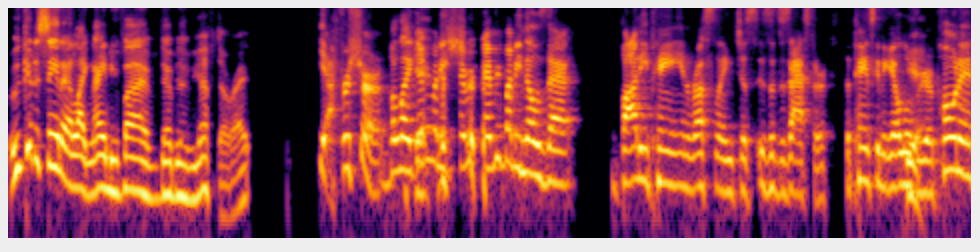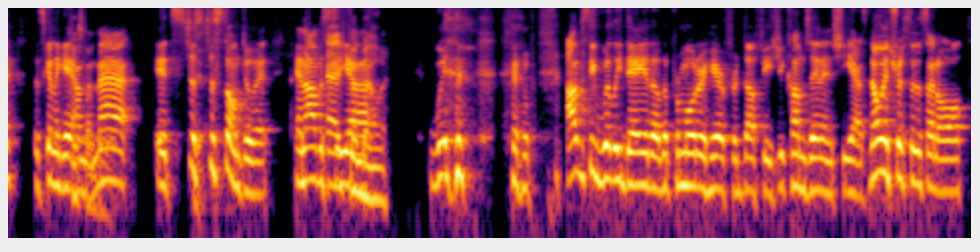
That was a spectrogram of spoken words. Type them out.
we could have seen that like 95 WWF though, right? Yeah, for sure. But like Yeah, everybody, sure. every- everybody knows that body paint in wrestling just is a disaster. The paint's gonna get all over Yeah. your opponent. It's gonna get Just on the don't it. mat. It's just Yeah. just don't do it. And obviously, uh. Obviously Willie Day, the, the promoter here for Duffy, she comes in and she has no interest in this at all.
